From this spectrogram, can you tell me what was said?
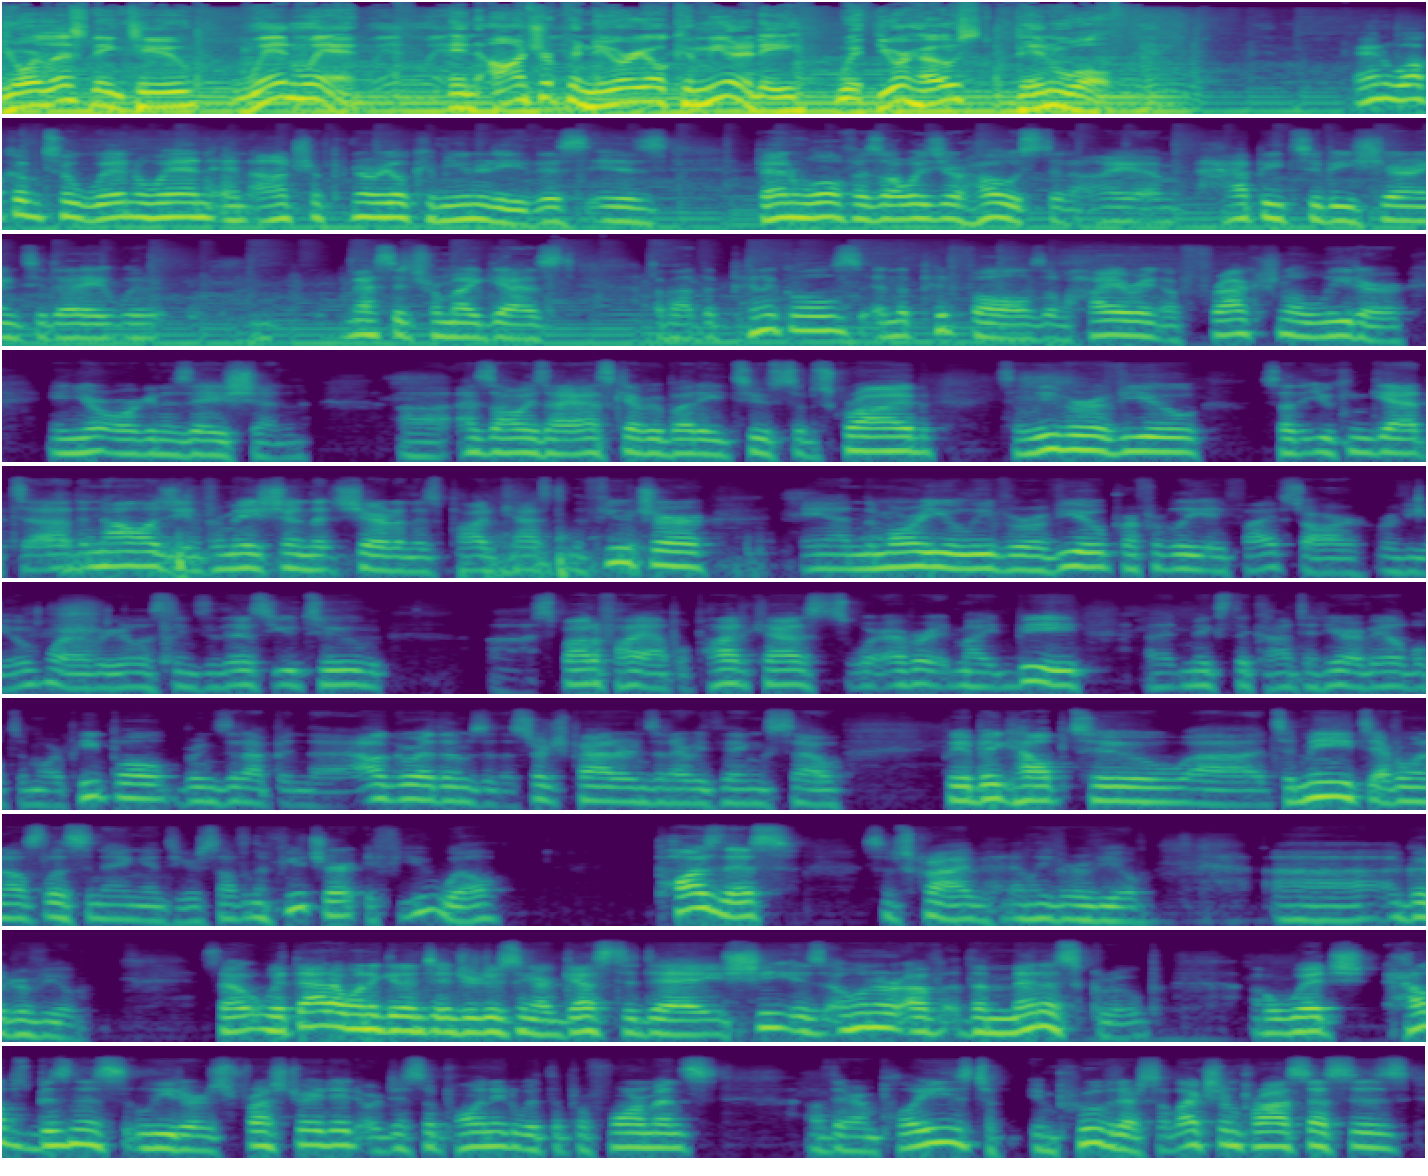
You're listening to Win Win, an entrepreneurial community with your host, Ben Wolf. And welcome to Win Win, an entrepreneurial community. This is Ben Wolf, as always, your host, and I am happy to be sharing today with a message from my guest about the pinnacles and the pitfalls of hiring a fractional leader in your organization. Uh, as always, I ask everybody to subscribe, to leave a review, so that you can get uh, the knowledge, the information that's shared on this podcast in the future. And the more you leave a review, preferably a five star review, wherever you're listening to this YouTube, uh, Spotify, Apple Podcasts, wherever it might be, uh, it makes the content here available to more people, brings it up in the algorithms and the search patterns and everything. So, be a big help to uh, to me, to everyone else listening, and to yourself in the future if you will pause this, subscribe, and leave a review, uh, a good review. So, with that, I want to get into introducing our guest today. She is owner of the Metis Group, uh, which helps business leaders frustrated or disappointed with the performance of their employees to improve their selection processes,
